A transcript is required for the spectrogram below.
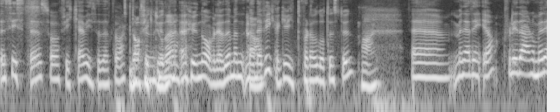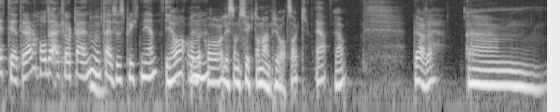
Den siste så fikk jeg vite det etter hvert. Da fikk hun, du jo hun, det. Hun overlevde, men, men Ja. det fikk jeg ikke vite før det hadde gått en stund. Nei. Eh, men jeg tenker, ja, fordi det er noe med rettigheter her, da. Og det er klart det er noe med taushetsplikten igjen. Ja, og, det, Mm. og liksom sykdom er en privatsak. Ja. Ja, det er det. Ehm,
